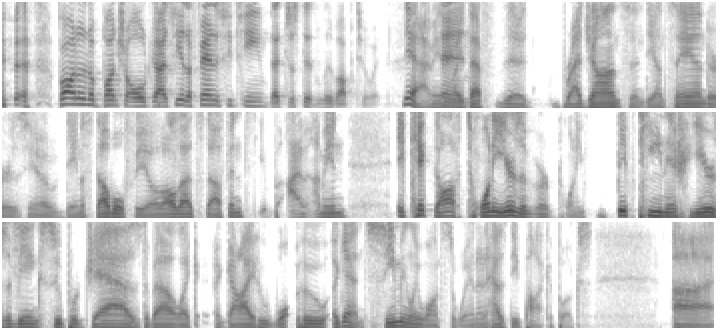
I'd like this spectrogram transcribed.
brought in a bunch of old guys. He had a fantasy team that just didn't live up to it. Yeah, I mean, like that. Uh, Brad Johnson, Deion Sanders, you know, Dana Stubblefield, all that stuff, and I, I mean, it kicked off 20 years of or 20 15ish years of being super jazzed about like a guy who who again seemingly wants to win and has deep pocketbooks uh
